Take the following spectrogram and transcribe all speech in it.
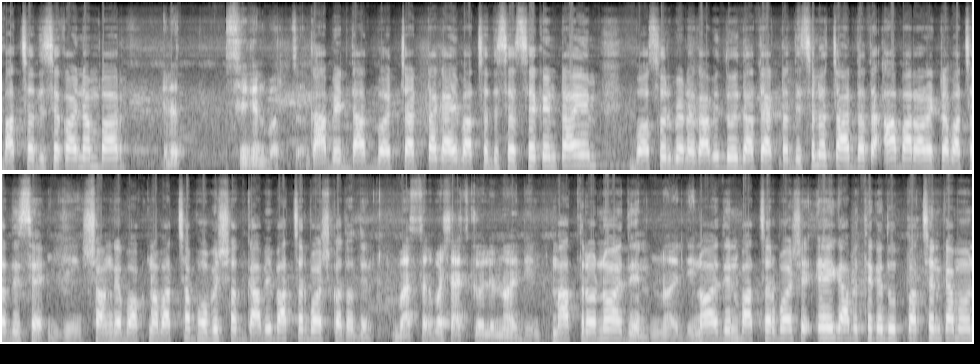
বাচ্চা দিছে কয় নাম্বার? এটা সেকেন্ড বাচ্চা। গাভীর দাঁত বয়স চারটা গায়ে বাচ্চা দিছে সেকেন্ড টাইম বছর বেনা গাভী দুই দাঁতে একটা দিছিল চার দাঁতে আবার আরেকটা বাচ্চা দিছে। সঙ্গে বকনা বাচ্চা ভবিষ্যৎ গাভী বাচ্চার বয়স কতদিন? বাচ্চার বয়স আজকে হইলে নয় দিন। মাত্র নয় দিন। নয় দিন। নয় দিন বাচ্চার বয়সে এই গাভী থেকে দুধ পাচ্ছেন কেমন?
